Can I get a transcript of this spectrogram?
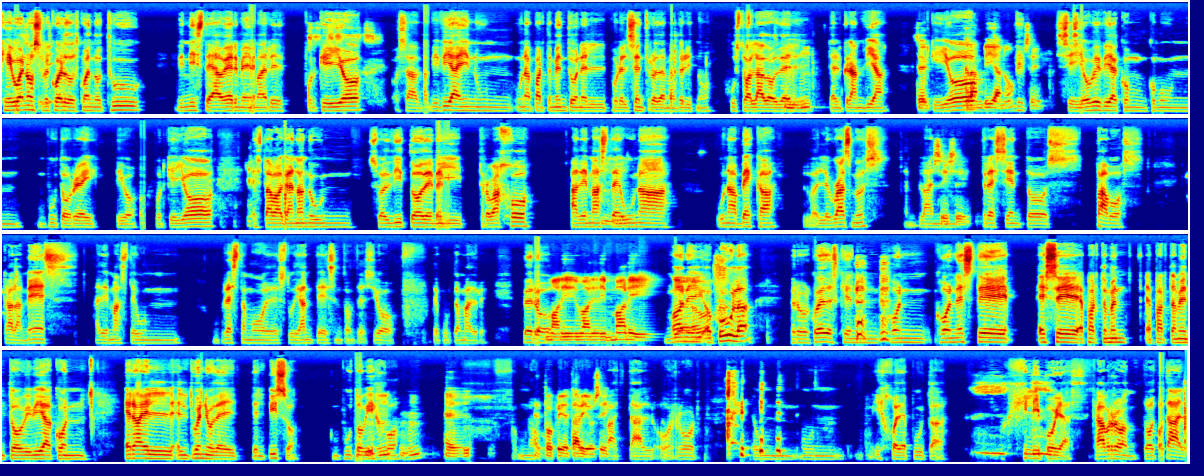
Qué buenos recuerdos cuando tú viniste a verme en Madrid. Porque yo, o sea, vivía en un, un apartamento en el, por el centro de Madrid, ¿no? Justo al lado del, del Gran Vía. Porque yo... Gran Vía, ¿no? Sí. Sí, yo vivía como, como un, un puto rey digo, porque yo estaba ganando un sueldito de mi trabajo, además de una, una beca, el Erasmus, en plan 300 pavos cada mes, además de un, préstamo de estudiantes, entonces yo, de puta madre. Pero, money, money, money. Money o pula. Pero recuerdes que con, con este, ese apartamento, apartamento vivía con era el, el dueño de, del piso, un puto viejo. el, propietario, sí. Fatal, horror. Un, un, hijo de puta. gilipollas, cabrón, total.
